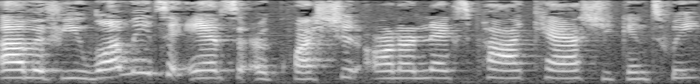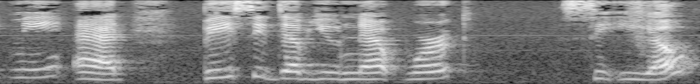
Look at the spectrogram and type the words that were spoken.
Um, if you want me to answer a question on our next podcast, you can tweet me at BCW Network CEO.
